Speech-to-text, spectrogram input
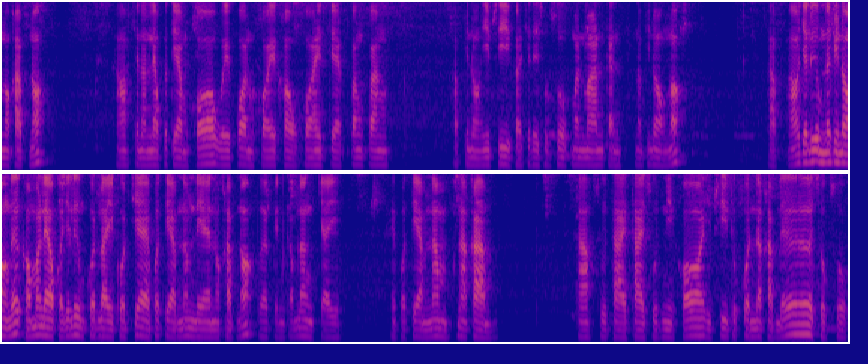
เนาะครับเนาะเอาฉะนั้นแล้วพ่อเตรียมขอไว้พรคอยเข่าคอยให้แตกปังๆครับพี่น้องเอฟซีก็จะได้โศกๆมันๆกันนะพี่น้องเนาะครับเอาจะลืมนะพี่น้องเด้อเขามาแล้วก็จะลืมกดไลค์กดแชร์พอเตรียมน้ำแดงเนาะครับเนาะเพื่อเป็นกำลังใจให้พอเตรียมน้ำหน้ากามเอาสุดท้ายท้ายสุดนี่ขออีพีทุกคนนะครับเด้อโศกโศก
